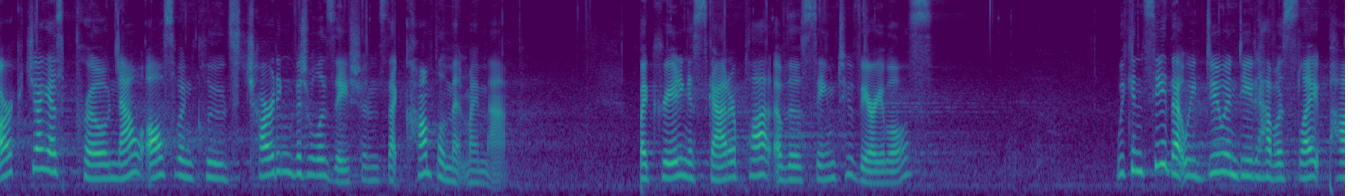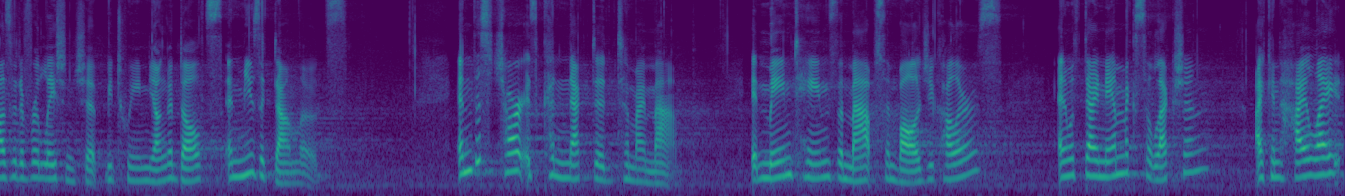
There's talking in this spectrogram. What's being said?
ArcGIS Pro now also includes charting visualizations that complement my map. By creating a scatter plot of those same two variables, we can see that we do indeed have a slight positive relationship between young adults and music downloads. And this chart is connected to my map. It maintains the map symbology colors, and with dynamic selection, I can highlight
